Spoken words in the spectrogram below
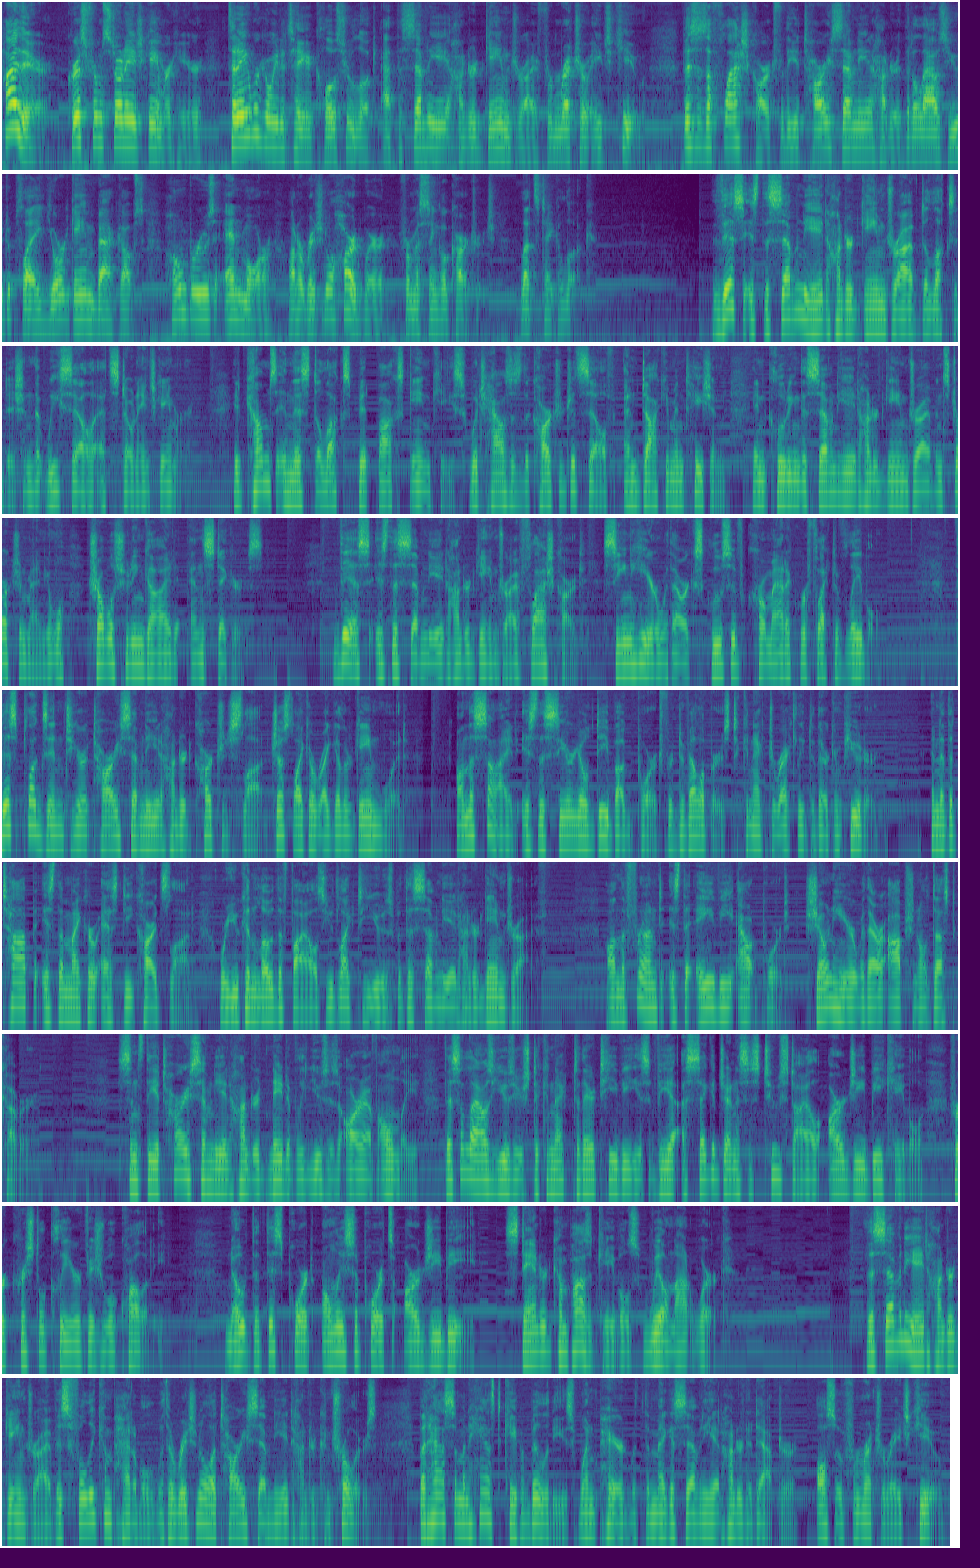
Hi there, Chris from Stone Age Gamer here. Today we're going to take a closer look at the 7800 game drive from Retro HQ. This is a flash cart for the Atari 7800 that allows you to play your game backups, homebrews, and more on original hardware from a single cartridge. Let's take a look. This is the 7800 Game Drive Deluxe Edition that we sell at Stone Age Gamer. It comes in this deluxe Bitbox game case, which houses the cartridge itself and documentation, including the 7800 Game Drive instruction manual, troubleshooting guide, and stickers. This is the 7800 Game Drive flash cart, seen here with our exclusive chromatic reflective label. This plugs into your Atari 7800 cartridge slot just like a regular game would. On the side is the serial debug port for developers to connect directly to their computer and at the top is the micro SD card slot, where you can load the files you'd like to use with the 7800 game drive. On the front is the AV out port, shown here with our optional dust cover. Since the Atari 7800 natively uses RF only, this allows users to connect to their TVs via a Sega Genesis 2 style RGB cable for crystal clear visual quality. Note that this port only supports RGB. Standard composite cables will not work. The 7800 game drive is fully compatible with original Atari 7800 controllers, but has some enhanced capabilities when paired with the Mega 7800 adapter, also from Retro HQ.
